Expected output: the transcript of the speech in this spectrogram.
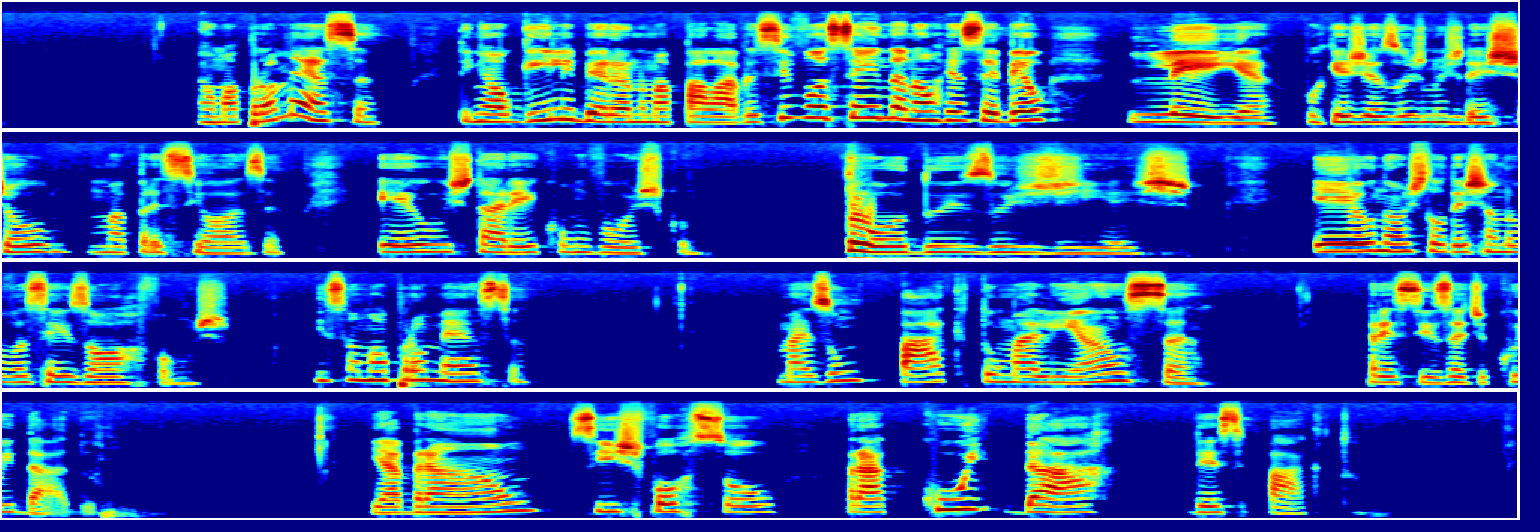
É uma promessa. Tem alguém liberando uma palavra. Se você ainda não recebeu, leia, porque Jesus nos deixou uma preciosa. Eu estarei convosco todos os dias. Eu não estou deixando vocês órfãos. Isso é uma promessa. Mas um pacto, uma aliança, precisa de cuidado. E Abraão se esforçou para cuidar desse pacto.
